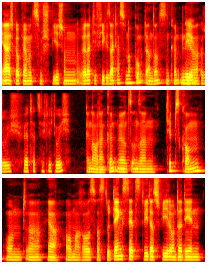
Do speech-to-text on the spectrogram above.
ja, ich glaube, wir haben uns zum Spiel schon relativ viel gesagt. Hast du noch Punkte? Ansonsten könnten nee, wir. Also ich wäre tatsächlich durch. Genau, dann könnten wir uns unseren Tipps kommen und äh, ja, hau mal raus, was du denkst jetzt, wie das Spiel unter den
